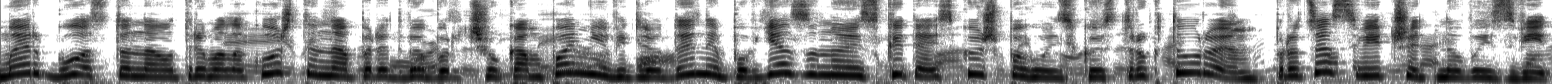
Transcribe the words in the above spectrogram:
Мер Бостона отримала кошти на передвиборчу кампанію від людини, пов'язаної з китайською шпигунською структурою. Про це свідчить новий звіт.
